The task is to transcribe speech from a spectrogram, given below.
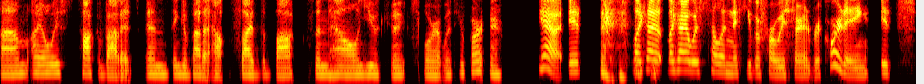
um, I always talk about it and think about it outside the box and how you can explore it with your partner. Yeah, it like I like I was telling Nikki before we started recording, it's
